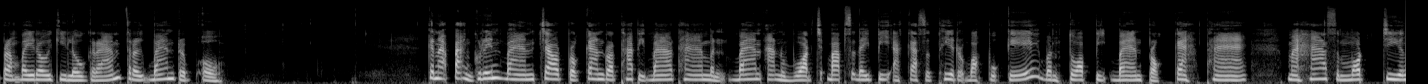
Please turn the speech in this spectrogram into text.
1800គីឡូក្រាមត្រូវបានរឹបអូស គណៈបក Green បានចោទប្រកាន់រដ្ឋាភិបាលថាមិនបានអនុវត្តច្បាប់ស្តីពីអាកាសធាតុរបស់ពួកគេ បន្ទាប់ពីបានប្រកាសថា មហាសមុទ្រជាង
